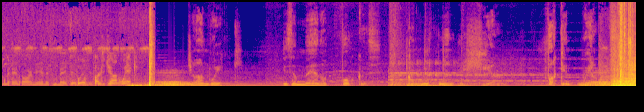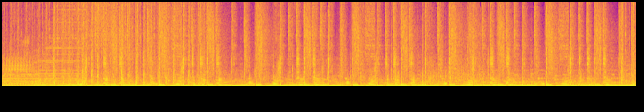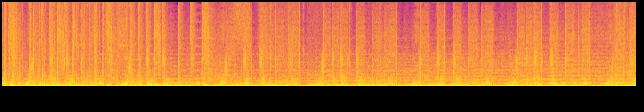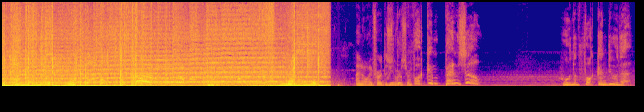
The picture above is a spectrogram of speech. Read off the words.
one-man army, and if you make it, Who then the you're fuck's John cool. Wick? John Wick is a man of focus, commitment, and sheer fucking will. I know, I've heard the With story, a sir. fucking pencil? Who the fuck can do that?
